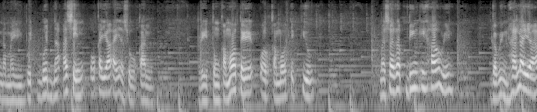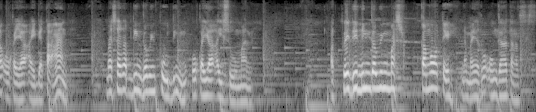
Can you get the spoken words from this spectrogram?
na may butbud na asin o kaya ay asukal. Pritong kamote or kamote cube. Masarap ding ihawin, gawing halaya o kaya ay gataan. Masarap din gawing puding o kaya ay suman. At pwede ding gawing mas kamote na mayroong gatas.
